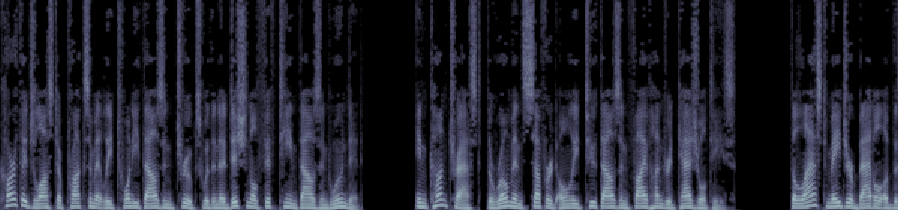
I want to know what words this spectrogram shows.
Carthage lost approximately 20,000 troops with an additional 15,000 wounded. In contrast, the Romans suffered only 2,500 casualties. The last major battle of the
